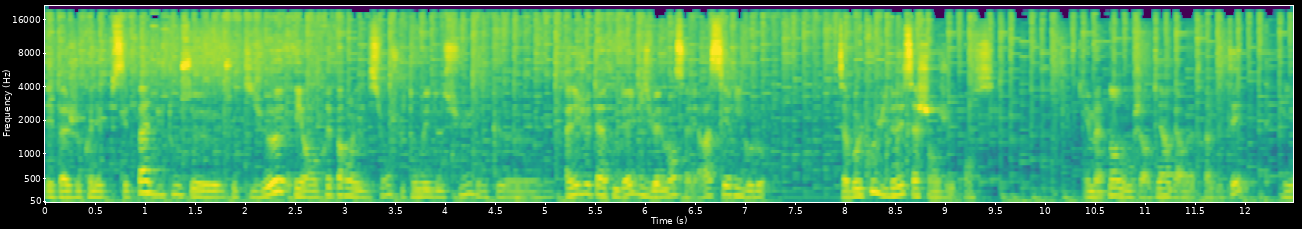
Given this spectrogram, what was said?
Et bah je connaissais pas du tout ce, petit jeu, et en préparant l'émission, je suis tombé dessus, donc allez jeter un coup d'œil. Visuellement, ça a l'air assez rigolo. Ça vaut le coup de lui donner sa chance, je pense. Et maintenant, donc, je reviens vers notre invité et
